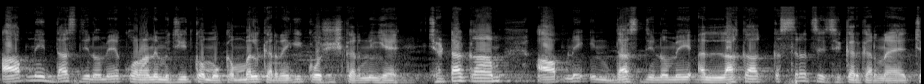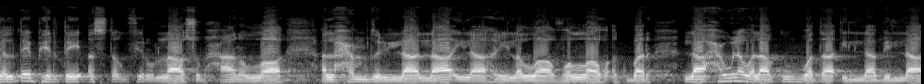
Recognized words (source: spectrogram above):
آپ نے دس دنوں میں قرآن مجید کو مکمل کرنے کی کوشش کرنی ہے۔ چھٹا کام آپ نے ان دس دنوں میں اللہ کا کثرت سے ذکر کرنا ہے۔ چلتے پھرتے استغفر اللہ سبحان اللہ الحمد للہ لا الہ الا اللہ، واللہ اکبر، لا حول ولا قوت الا باللہ،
